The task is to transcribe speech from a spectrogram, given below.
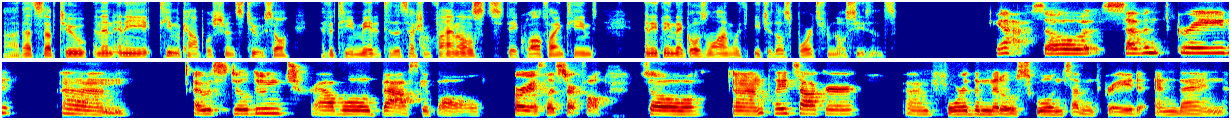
uh, that stuff too. And then any team accomplishments too. So if a team made it to the section finals, state qualifying teams, anything that goes along with each of those sports from those seasons. Yeah. So seventh grade, um, I was still doing travel basketball, or I guess let's start fall. So um, played soccer um, for the middle school in seventh grade, and then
